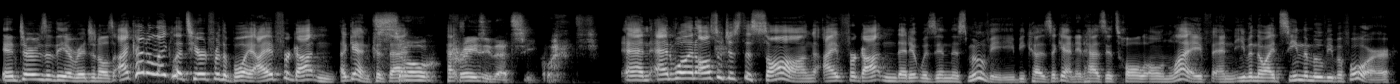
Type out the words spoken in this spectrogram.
in terms of the originals, I kind of like "Let's Hear It for the Boy." I had forgotten again because that so has- crazy that sequence. and and well, and also just the song. I've forgotten that it was in this movie because again, it has its whole own life. And even though I'd seen the movie before,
